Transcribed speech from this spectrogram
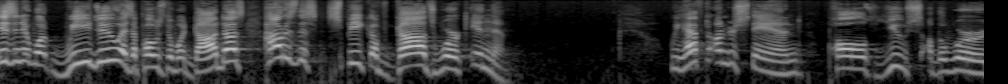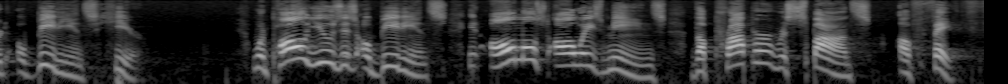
Isn't it what we do as opposed to what God does? How does this speak of God's work in them? We have to understand Paul's use of the word obedience here. When Paul uses obedience, it almost always means the proper response of faith.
